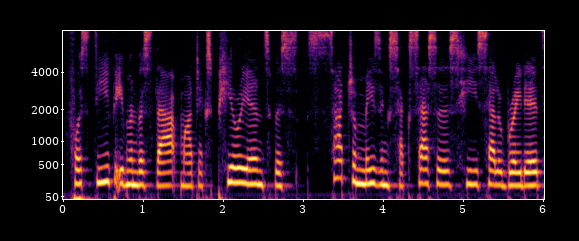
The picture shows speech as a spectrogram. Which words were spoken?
for Steve, even with that much experience, with such amazing successes he celebrated,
